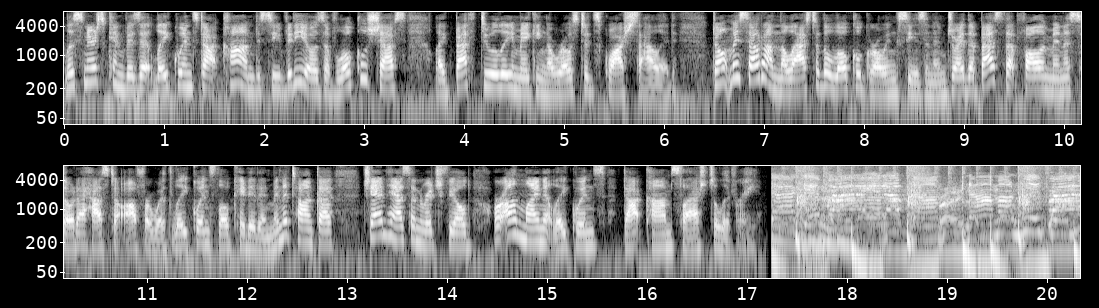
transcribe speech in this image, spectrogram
Listeners can visit lakewinds.com to see videos of local chefs like Beth Dooley making a roasted squash salad. Don't miss out on the last of the local growing season. Enjoy the best that fall in Minnesota has to offer with Lakewinds located in Minnetonka, Chanhassen, Richfield, or online at lakewinds.com slash delivery. Hello,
